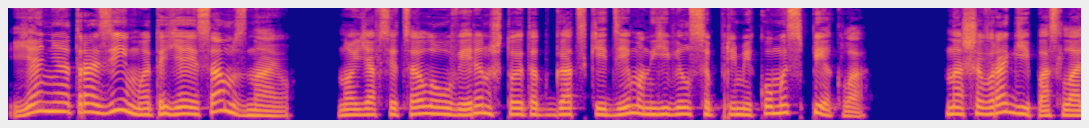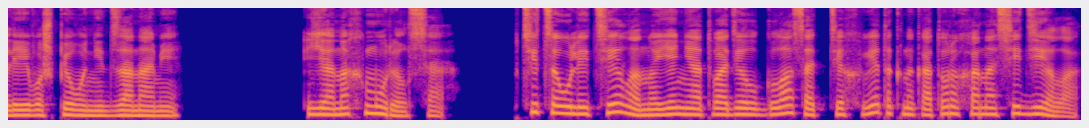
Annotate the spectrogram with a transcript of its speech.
Я неотразим, это я и сам знаю. Но я всецело уверен, что этот гадский демон явился прямиком из пекла. Наши враги послали его шпионить за нами. Я нахмурился. Птица улетела, но я не отводил глаз от тех веток, на которых она сидела.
